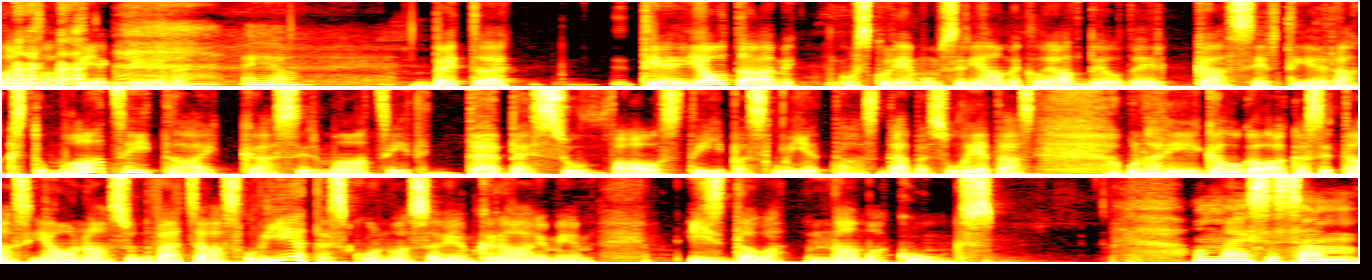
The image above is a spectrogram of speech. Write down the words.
Melnā piekdiena. jā. Bet tie jautājumi, uz kuriem mums ir jāmeklē atbilde, ir, kas ir tie rakstu mācītāji, kas ir mācīti debesu valstības lietās, debesu lietās, un arī galu galā, kas ir tās jaunās un vecās lietas, ko no saviem krājumiem izdala nama kungs. Un mēs esam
